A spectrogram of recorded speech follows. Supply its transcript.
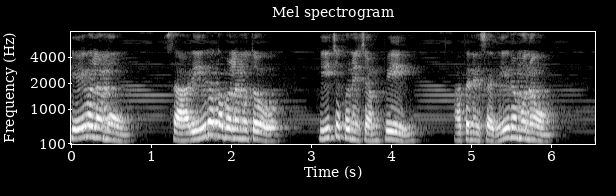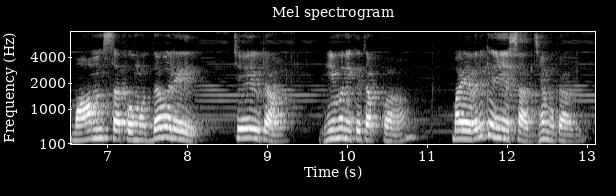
కేవలము శారీరక బలముతో కీచుకుని చంపి అతని శరీరమును మాంసపు ముద్దవలే చేయుట భీమునికి తప్ప మరెవరికి సాధ్యము కాదు.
